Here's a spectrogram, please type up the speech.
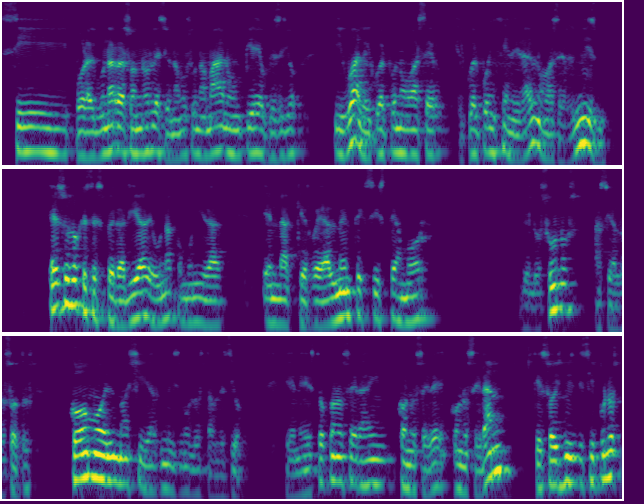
Si por alguna razón nos lesionamos una mano, un pie o qué sé yo, igual el cuerpo no va a ser, el cuerpo en general no va a ser el mismo. Eso es lo que se esperaría de una comunidad en la que realmente existe amor de los unos hacia los otros, como el Mashiach mismo lo estableció. En esto conocerán, conocerán que sois mis discípulos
